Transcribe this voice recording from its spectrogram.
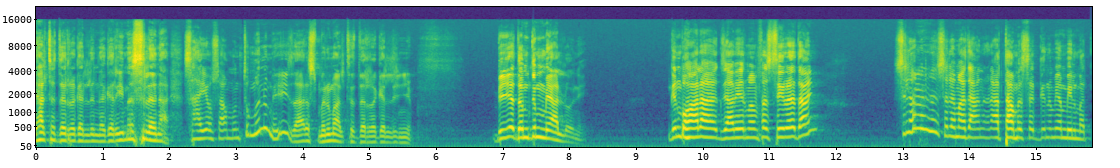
ያልተደረገልን ነገር ይመስለናል። ሳየው ሳምንቱ ምንም ይሄ ዛሬስ ምንም አልተደረገልኝም ብዬ ደምድም ያለው እኔ ግን በኋላ እግዚአብሔር መንፈስ ሲረዳኝ ስለምን ስለ መዳንህን አታመሰግንም የሚል መጣ።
